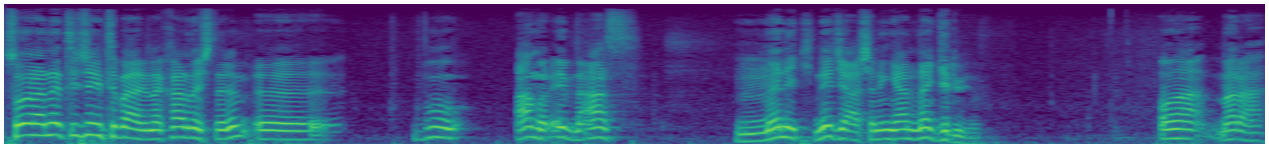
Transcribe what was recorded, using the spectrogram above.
Sonra netice itibariyle kardeşlerim e, bu Amr İbni As Melik Necaşi'nin yanına giriyor. Ona merha,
